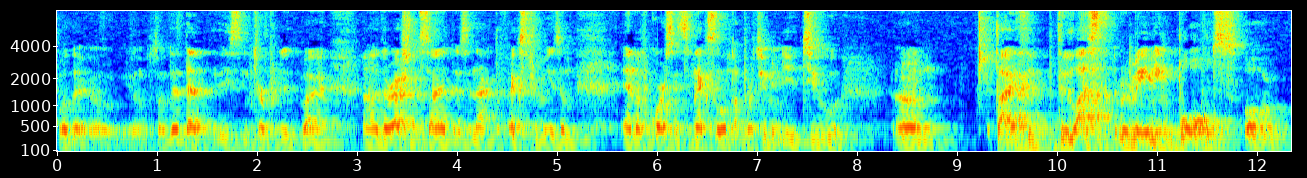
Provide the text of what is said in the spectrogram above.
for their you know so that that is interpreted by uh, the Russian side as an act of extremism and of course it's an excellent opportunity to um, tie the, the last remaining bolts over,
